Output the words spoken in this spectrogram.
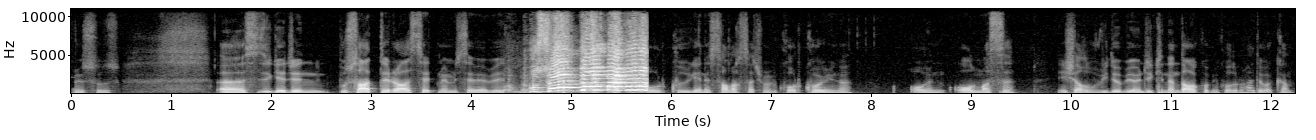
Biliyorsunuz. Ee, sizi gecenin bu saatte rahatsız etmemin sebebi Bu saatte korku gene salak saçma bir korku oyunu oyun olması. İnşallah bu video bir öncekinden daha komik olur. Hadi bakalım.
